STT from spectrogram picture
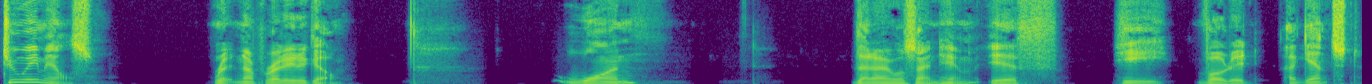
two emails written up, ready to go. One that I will send him if he voted against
